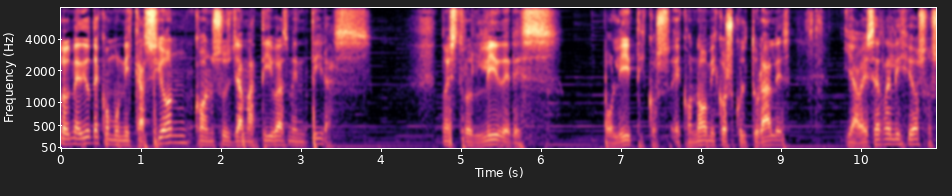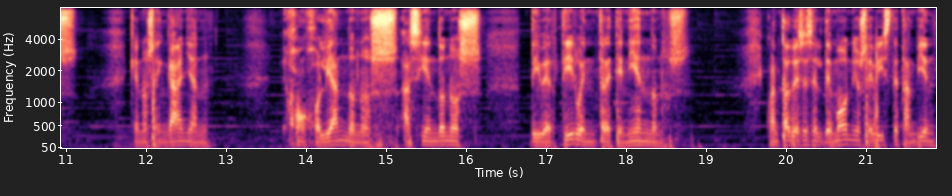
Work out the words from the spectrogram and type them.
los medios de comunicación con sus llamativas mentiras, nuestros líderes políticos, económicos, culturales y a veces religiosos que nos engañan, jonjoleándonos, haciéndonos divertir o entreteniéndonos. ¿Cuántas veces el demonio se viste también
